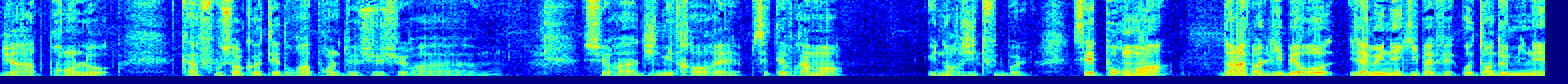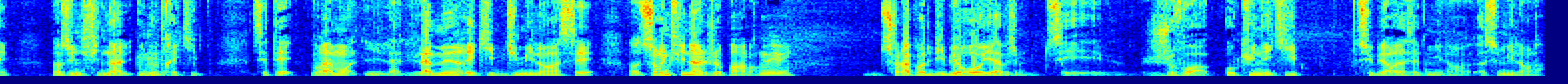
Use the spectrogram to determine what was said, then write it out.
Gerrard prend l'eau. Cafou sur le côté droit prend le dessus sur, euh, sur euh, Jimmy Traoré. C'était vraiment une orgie de football. C'est pour moi, dans la période libéraux, jamais une équipe avait autant dominé dans une finale une Mm. autre équipe. C'était vraiment la, la meilleure équipe du Milan AC. Sur une finale, je parle. hein. Oui, oui. Sur la période libéraux, il y a, c'est, je vois aucune équipe supérieure à, cette Milan, à ce Milan-là.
